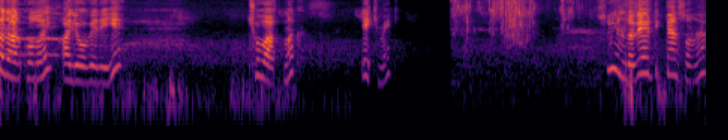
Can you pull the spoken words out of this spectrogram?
Kadar kolay aloe verayı çoğaltmak, ekmek. Suyunu da verdikten sonra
